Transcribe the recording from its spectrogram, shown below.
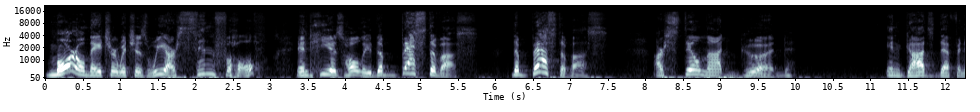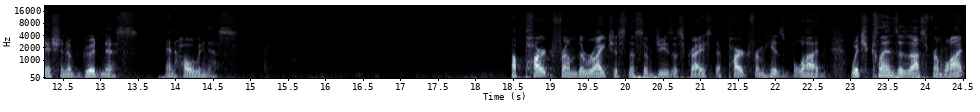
moral nature, which is we are sinful and He is holy. The best of us, the best of us, are still not good in God's definition of goodness and holiness. apart from the righteousness of Jesus Christ, apart from his blood, which cleanses us from what?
